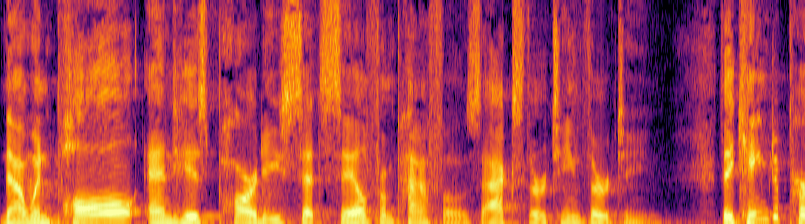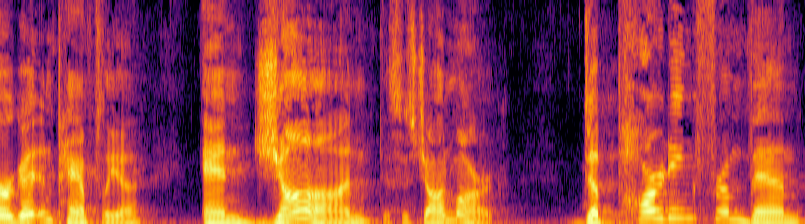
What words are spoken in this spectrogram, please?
Now, when Paul and his party set sail from Paphos, Acts 13 13, they came to Perga in Pamphylia and John, this is John Mark, departing from them,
